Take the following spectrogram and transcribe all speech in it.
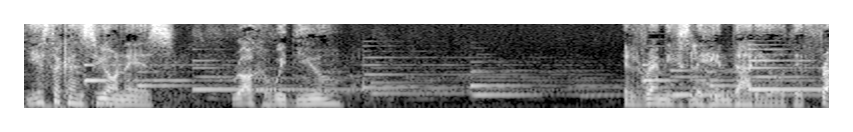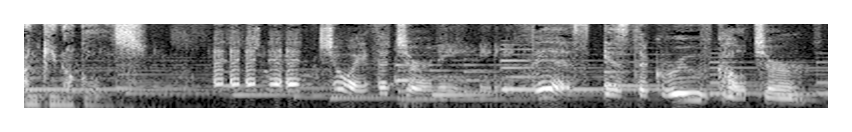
Y esta canción es Rock With You el remix legendario de Frankie Knuckles. Enjoy the journey. This is the groove culture.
